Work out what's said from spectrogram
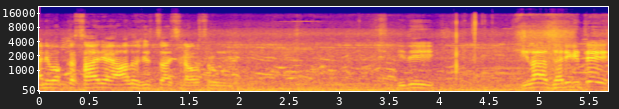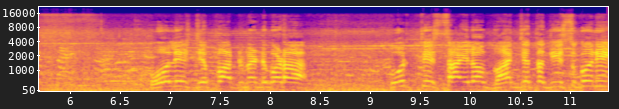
అని ఒక్కసారి ఆలోచించాల్సిన అవసరం ఉంది. ఇది ఇలా జరిగితే పోలీస్ డిపార్ట్మెంట్ కూడా పూర్తి స్థాయిలో బాధ్యత తీసుకొని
